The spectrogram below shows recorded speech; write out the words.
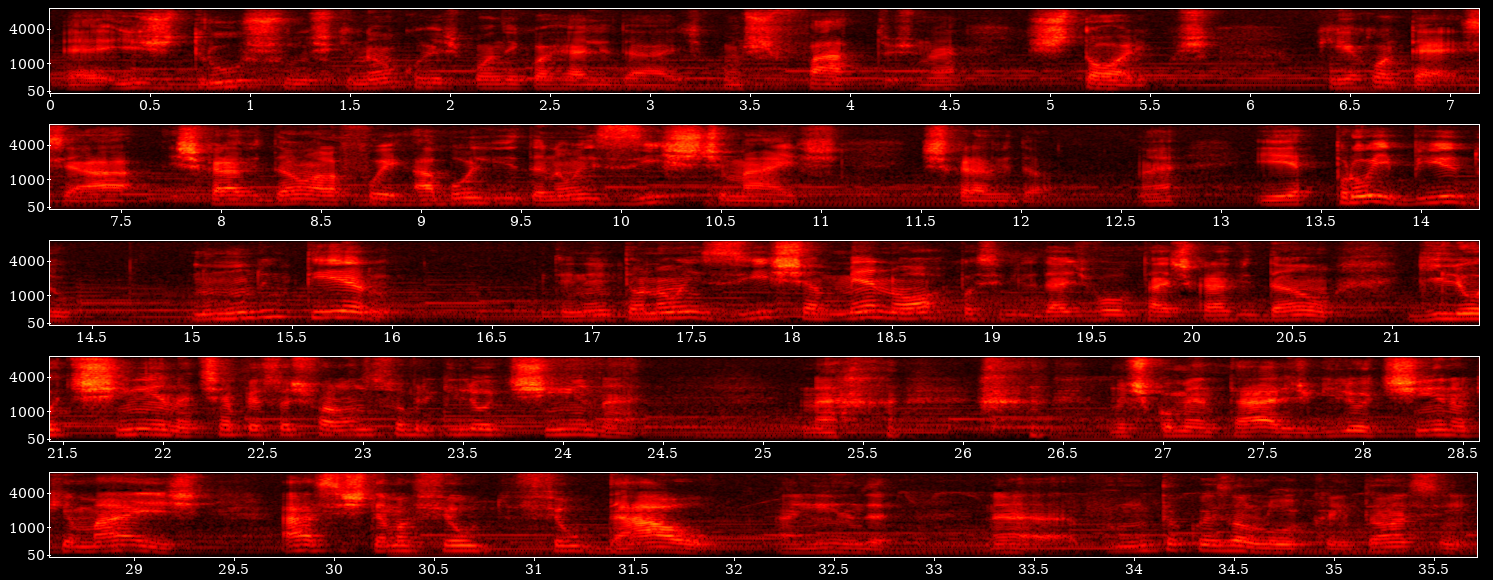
é, esdrúxulos que não correspondem com a realidade, com os fatos né? históricos. O que, que acontece? A escravidão ela foi abolida, não existe mais escravidão. Né? E é proibido no mundo inteiro Entendeu? Então não existe a menor possibilidade de voltar à escravidão, guilhotina. Tinha pessoas falando sobre guilhotina na, nos comentários, guilhotina, o que mais? Ah, sistema feudal ainda, né? Muita coisa louca. Então assim,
